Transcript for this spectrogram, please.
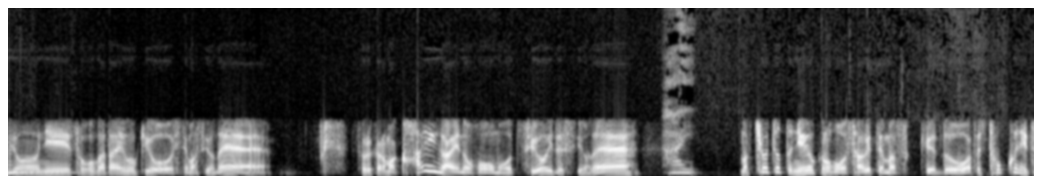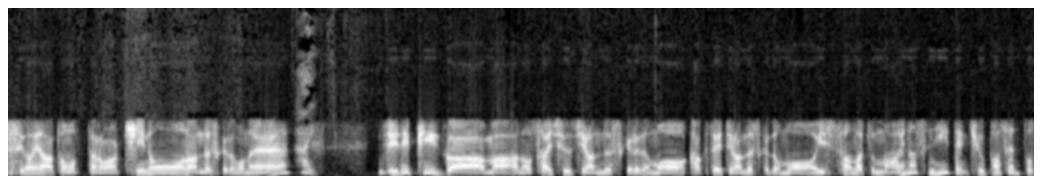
非常に底堅い動きをしてますよね。それからまあ海外の方も強いですよね。はい。まあ、今日ちょっとニューヨークの方は下げてますけど、私、特に強いなと思ったのは、昨日なんですけどもね、はい、GDP が、まあ、あの最終値なんですけれども、確定値なんですけども、1、3月マイナス2.9%っ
